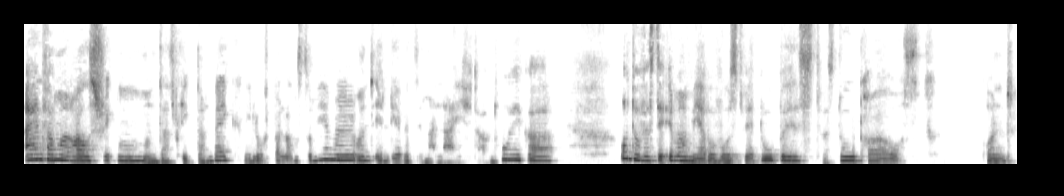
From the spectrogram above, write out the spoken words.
einfach mal rausschicken und das fliegt dann weg wie Luftballons zum Himmel und in dir wird es immer leichter und ruhiger. Und du wirst dir immer mehr bewusst, wer du bist, was du brauchst. Und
